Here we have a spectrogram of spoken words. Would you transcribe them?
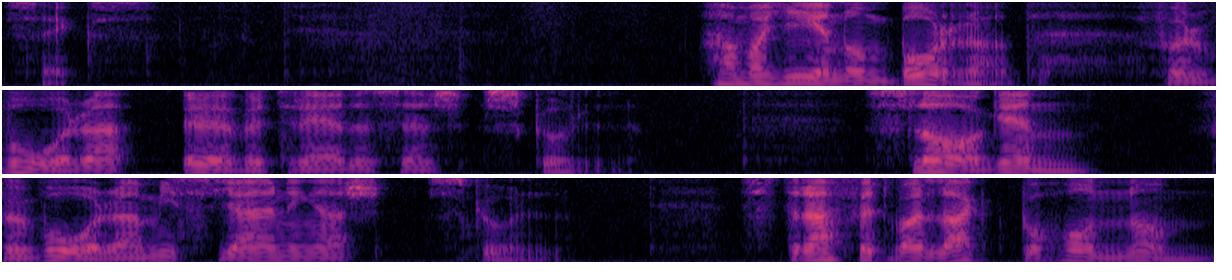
6. Han var genomborrad för våra överträdelsers skull. Slagen för våra missgärningars skull. Straffet var lagt på honom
